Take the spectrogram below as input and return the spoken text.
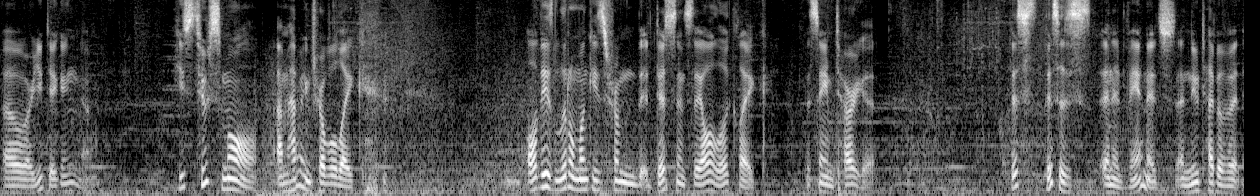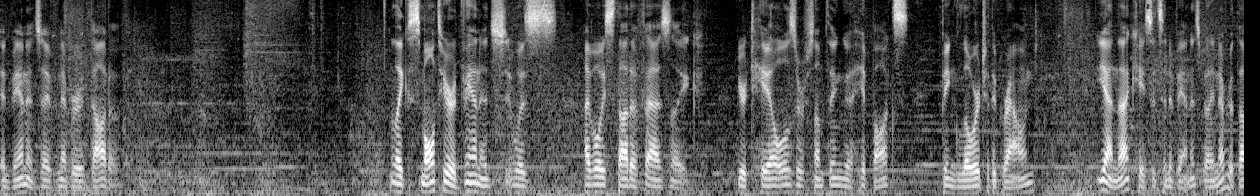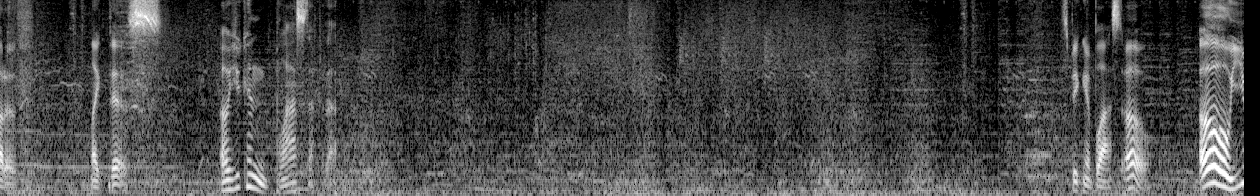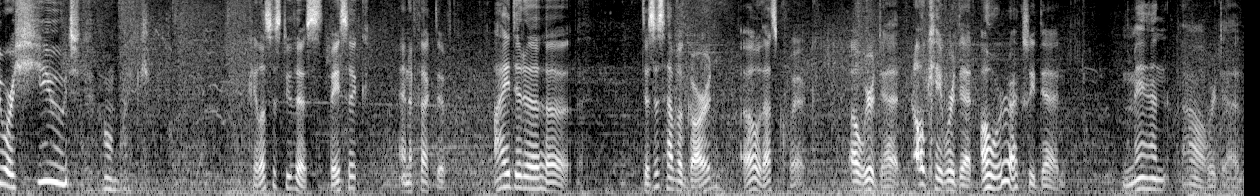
Oh, are you digging? No. He's too small. I'm having trouble like all these little monkeys from the distance, they all look like the same target. This this is an advantage, a new type of advantage I've never thought of. Like small tier advantage it was I've always thought of as like your tails or something, a hitbox being lower to the ground. Yeah, in that case it's an advantage, but I never thought of like this. Oh, you can blast after that. Speaking of blast, oh. Oh, you are huge! Oh my god. Okay, let's just do this. Basic and effective. I did a... Does this have a guard? Oh, that's quick. Oh, we're dead. Okay, we're dead. Oh, we're actually dead. Man, oh, we're dead.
